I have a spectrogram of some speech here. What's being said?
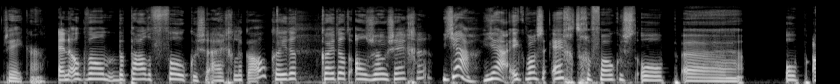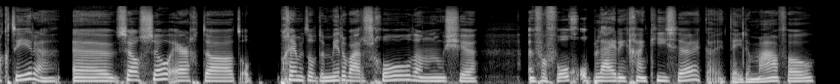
zeker. En ook wel een bepaalde focus eigenlijk al. Kan je dat, kan je dat al zo zeggen? Ja, ja, ik was echt gefocust op, eh, op acteren. Eh, zelfs zo erg dat op, op een gegeven moment op de middelbare school, dan moest je een vervolgopleiding gaan kiezen. Ik, ik deed de MAVO.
